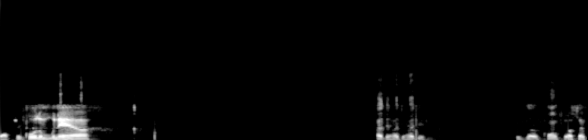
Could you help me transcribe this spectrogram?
Yaptık oğlum bu ne ya? Hadi hadi hadi. Hızlı kontrol atak.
